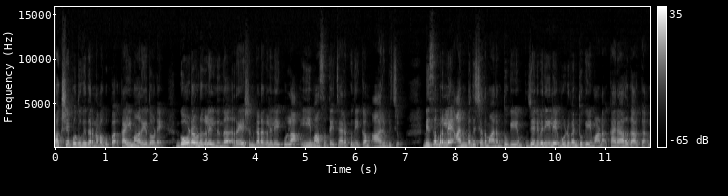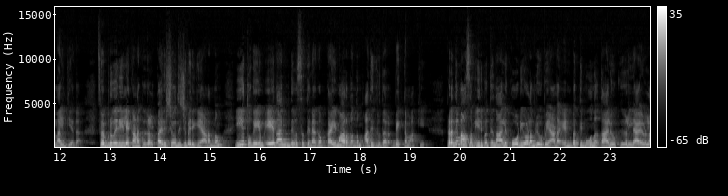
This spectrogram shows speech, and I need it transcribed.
ഭക്ഷ്യ പൊതുവിതരണ വകുപ്പ് കൈമാറിയതോടെ ഗോഡൌണുകളിൽ നിന്ന് റേഷൻ കടകളിലേക്കുള്ള ഈ മാസത്തെ ചരക്കുനീക്കം ആരംഭിച്ചു. ഡിസംബറിലെ അൻപത് ശതമാനം തുകയും ജനുവരിയിലെ മുഴുവൻ തുകയുമാണ് കരാറുകാർക്ക് നൽകിയത്. ഫെബ്രുവരിയിലെ കണക്കുകൾ പരിശോധിച്ചു വരികയാണെന്നും ഈ തുകയും ഏതാനും ദിവസത്തിനകം കൈമാറുമെന്നും അധികൃതർ വ്യക്തമാക്കി. പ്രതിമാസം ഇരുപത്തിനാല് കോടിയോളം രൂപയാണ് എൺപത്തിമൂന്ന് താലൂക്കുകളിലായുള്ള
